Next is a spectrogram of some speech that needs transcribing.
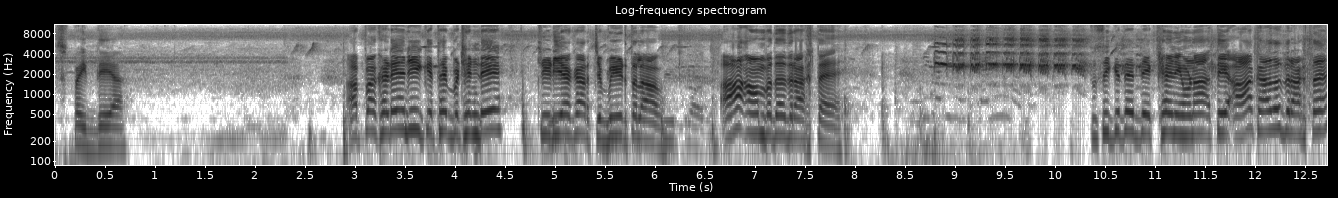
ਸਪੈਦੇ ਆ। ਆਪਾਂ ਖੜੇ ਆ ਜੀ ਕਿੱਥੇ ਬਠਿੰਡੇ, ਚਿੜੀਆ ਘਰ ਚ, ਬੀੜ ਤਲਾਬ। ਆਹ ਅੰਬ ਦਾ ਦਰਖਤ ਹੈ। ਤੁਸੀਂ ਕਿਤੇ ਦੇਖਿਆ ਨਹੀਂ ਹੋਣਾ ਤੇ ਆਹ ਕਾਹਦਾ ਦਰਖਤ ਹੈ?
